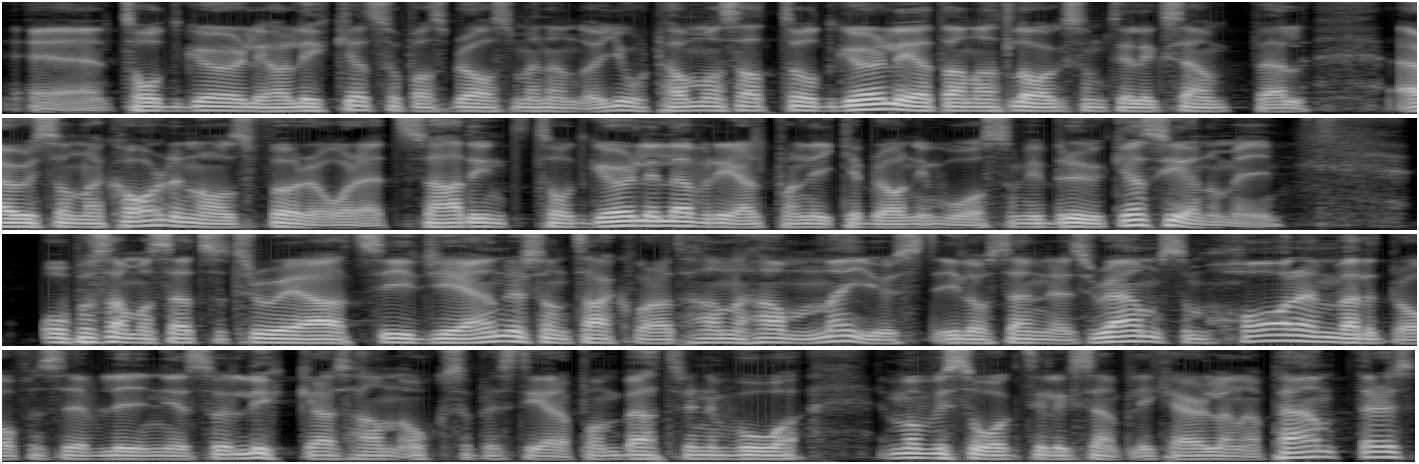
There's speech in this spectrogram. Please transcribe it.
eh, Todd Gurley har lyckats så pass bra som han ändå har gjort. Har man satt Todd Gurley i ett annat lag som till exempel Arizona Cardinals förra året så hade inte Todd Gurley levererat på en lika bra nivå som vi brukar se honom i. Och på samma sätt så tror jag att CJ Anderson, tack vare att han hamnar just i Los Angeles Rams som har en väldigt bra offensiv linje, så lyckas han också prestera på en bättre nivå än vad vi såg till exempel i Carolina Panthers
